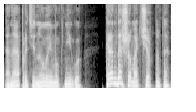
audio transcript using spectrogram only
Она протянула ему книгу. Карандашом отчеркнуто.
